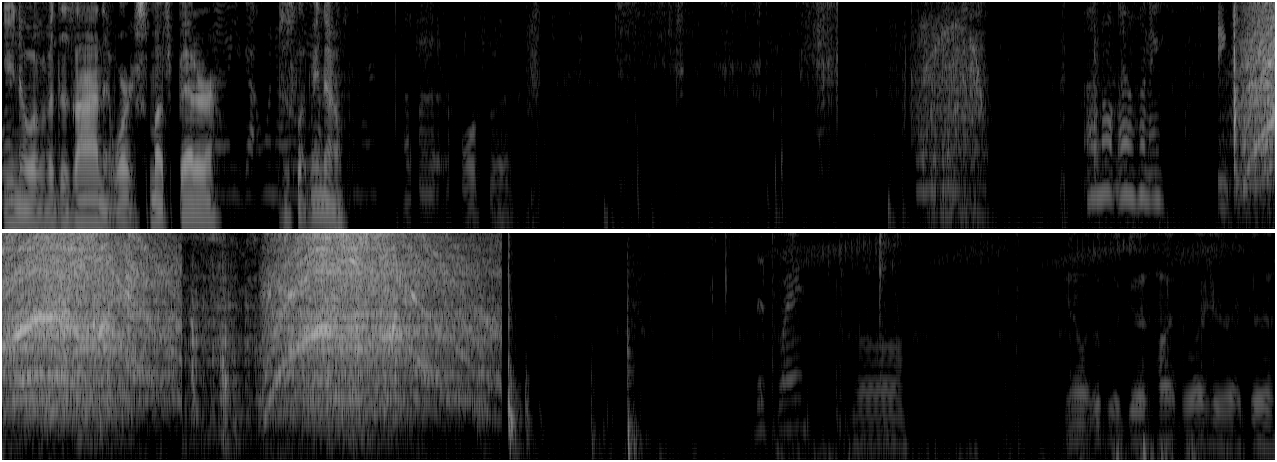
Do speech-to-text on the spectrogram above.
you know of a design that works much better, just let me know. I don't know, honey. This way? Uh, you know what? This is a good height right here. A good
